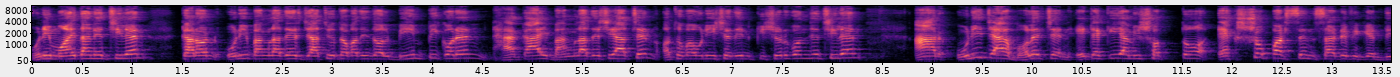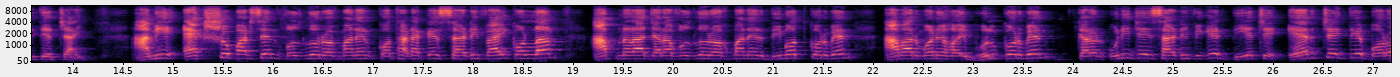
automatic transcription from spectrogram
উনি ময়দানে ছিলেন কারণ উনি বাংলাদেশ জাতীয়তাবাদী দল বিএনপি করেন, ঢাকায় বাংলাদেশে আছেন অথবা উনি সেদিন কিশোরগঞ্জে ছিলেন। আর উনি যা বলেছেন, এটা কি আমি সত্য? একশো পার্সেন্ট সার্টিফিকেট দিতে চাই। আমি একশো পার্সেন্ট ফজলুর রহমানের কথাটাকে সার্টিফাই করলাম। আপনারা যারা ফজলুর রহমানের দ্বিমত করবেন, আমার মনে হয় ভুল করবেন, কারণ উনি যে সার্টিফিকেট দিয়েছে, এর চাইতে বড়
